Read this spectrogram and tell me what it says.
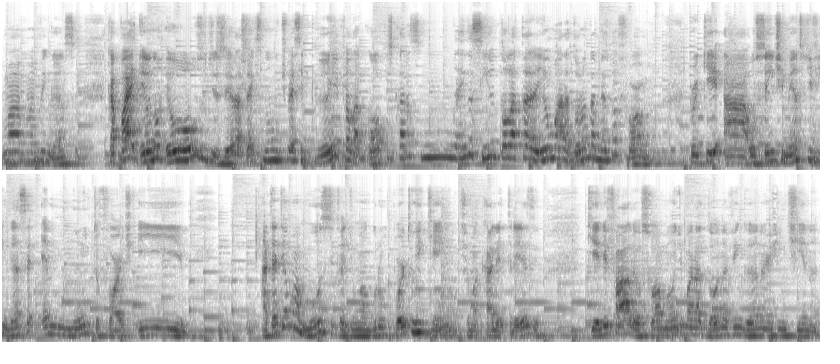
uma, uma, vingança. Capaz, eu, não, eu ouso dizer até que se não tivesse ganho aquela Copa, os caras ainda assim idolatariam o Maradona da mesma forma. Porque a, o sentimento de vingança é muito forte. E Até tem uma música de um grupo porto-riquenho, que chama Cali 13, que ele fala, eu sou a mão de Maradona vingando a Argentina.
